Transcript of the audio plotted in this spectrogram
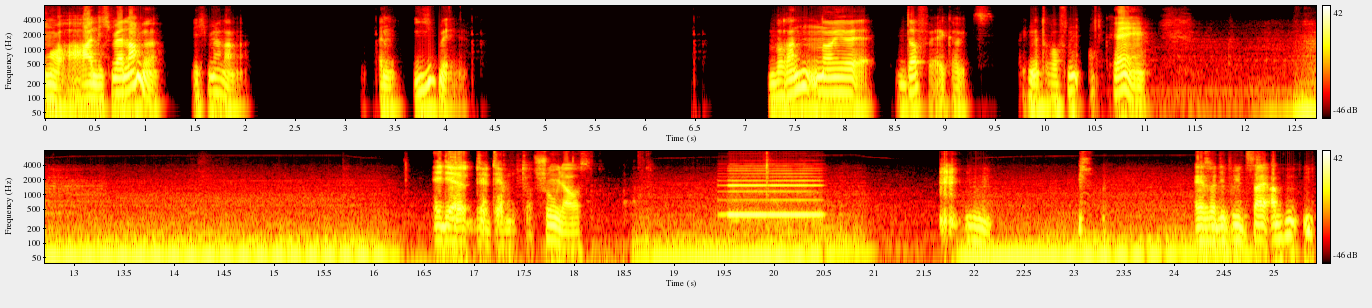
Oh, nicht mehr lange. Nicht mehr lange. Ein E-Mail. Brandneue DOF-LKWs eingetroffen. Okay. Ey, der, der, der Motor schon wieder aus. Er soll die Polizei anhupen.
